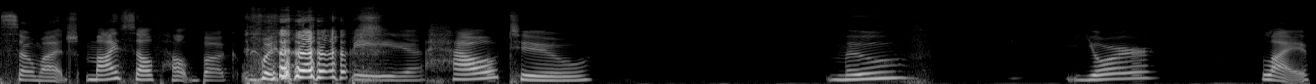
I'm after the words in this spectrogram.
so much. My self-help book would be how to move your life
